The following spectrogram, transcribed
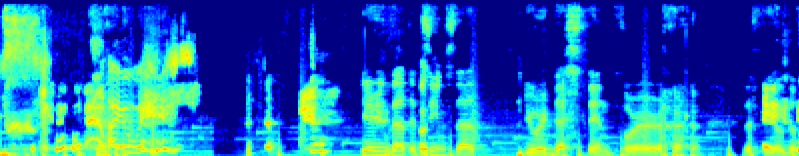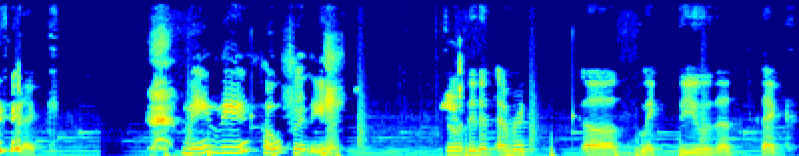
I wish. Hearing that, it seems that you were destined for the field of tech. Maybe, hopefully. So, did it ever uh, click to you that tech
